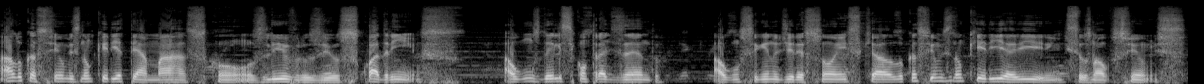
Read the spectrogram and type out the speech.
a Lucasfilmes não queria ter amarras com os livros e os quadrinhos. Alguns deles se contradizendo, alguns seguindo direções que a Lucasfilmes não queria ir em seus novos filmes.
